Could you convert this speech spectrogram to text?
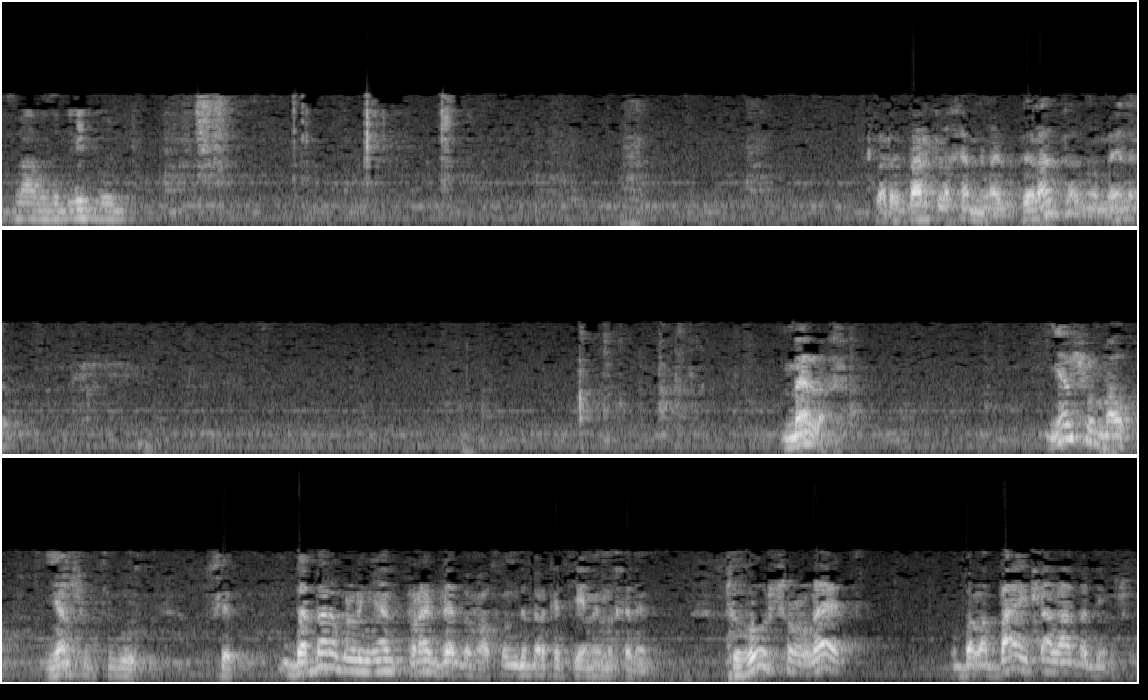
אז מה, אבל זה בלי גבול. כבר הסברתי לכם, להסבירת לנו מלך. מלך, עניין של מלך, עניין של ציבור, שדבר אבל עניין פרט זה במלך, הוא מדבר כציינים אחרים, שהוא שולט, הוא בעל הבית על העבדים שלו.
